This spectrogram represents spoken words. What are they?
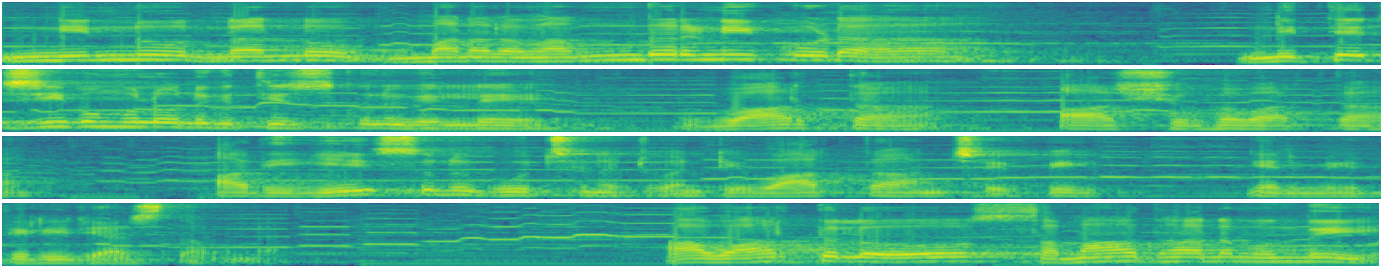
నిన్ను నన్ను మనలందరినీ కూడా నిత్య జీవములోనికి తీసుకుని వెళ్ళే వార్త ఆ శుభవార్త అది యేసును గూర్చినటువంటి వార్త అని చెప్పి నేను మీకు తెలియజేస్తా ఉన్నా. ఆ వార్తలో సమాధానం ఉంది.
